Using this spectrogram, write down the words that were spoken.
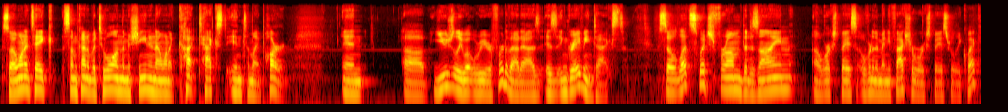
So I want to take some kind of a tool on the machine and I want to cut text into my part. And uh, usually what we refer to that as is engraving text. So let's switch from the design uh, workspace over to the manufacturer workspace really quick.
